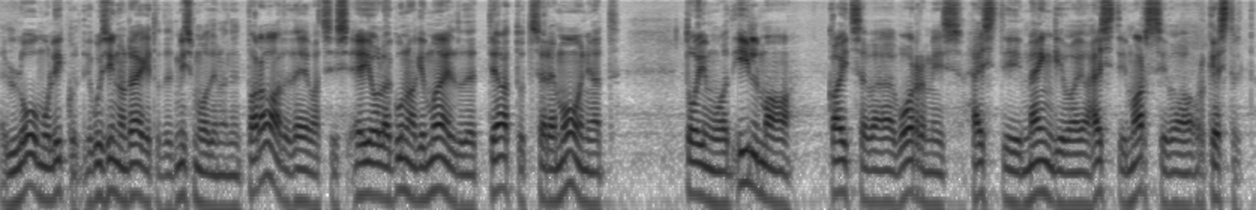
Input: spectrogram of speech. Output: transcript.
loomulikult ja kui siin on räägitud, et mismoodi nad nüüd paraade teevad, siis ei ole kunagi mõeldud, et teatud tseremooniad toimuvad ilma kaitseväe vormis hästi mängiva ja hästi marssiva orkestrita.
